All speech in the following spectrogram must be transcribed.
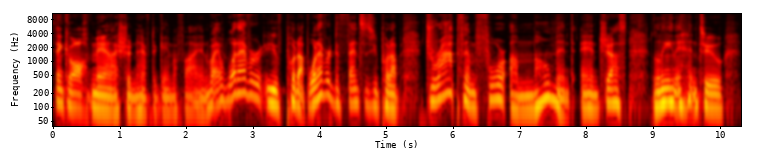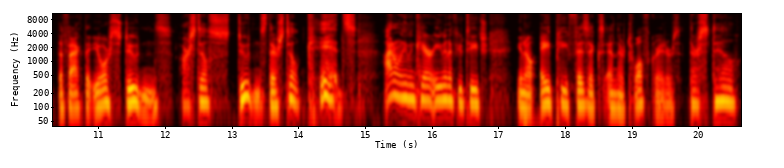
think, "Oh man, I shouldn't have to gamify." And whatever you've put up, whatever defenses you put up, drop them for a moment and just lean into the fact that your students are still students. They're still kids. I don't even care even if you teach you know, AP physics and they're 12th graders, they're still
